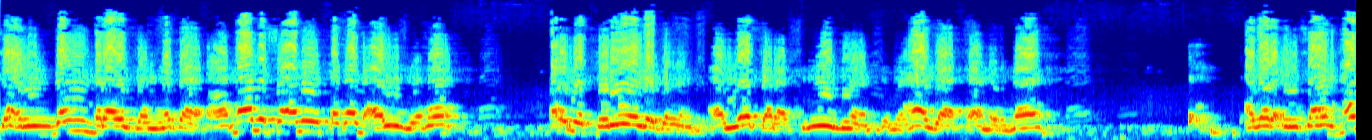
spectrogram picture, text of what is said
سہرندن برای جنت اعمال صالح فقط آئی جنا آیا فروغ دن آیا ترقی دن لہذا فامرنا اگر انسان ہر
